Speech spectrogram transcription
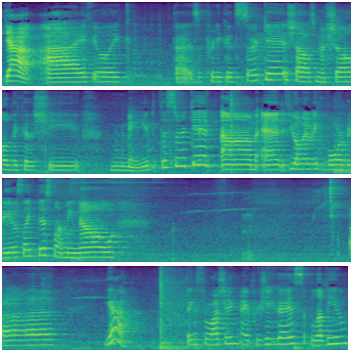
yeah, I feel like that is a pretty good circuit. Shout out to Michelle because she made the circuit. Um, and if you want me to make more videos like this, let me know. Uh, yeah. Thanks for watching. I appreciate you guys. Love you.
